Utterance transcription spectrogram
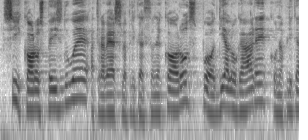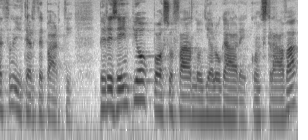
Sì, CoroSpace 2 attraverso l'applicazione Coros può dialogare con applicazioni di terze parti. Per esempio posso farlo dialogare con Strava,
